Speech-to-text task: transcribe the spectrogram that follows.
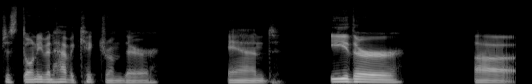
Just don't even have a kick drum there, and either uh,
